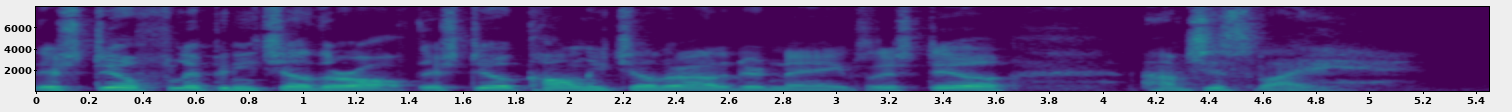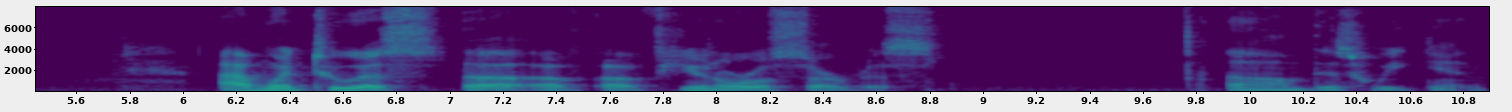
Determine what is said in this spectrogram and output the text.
They're still flipping each other off. They're still calling each other out of their names. They're still, I'm just like, I went to a, a, a funeral service um, this weekend.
